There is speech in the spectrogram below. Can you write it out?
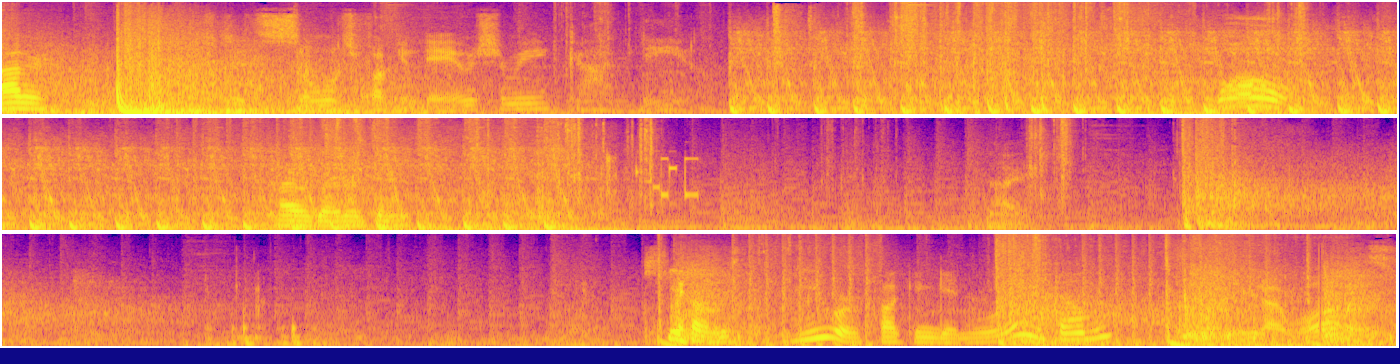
Got her. She did so much fucking damage to me. God damn. Whoa! I was right there. Nice. Yo, you were fucking getting ready, Tommy. Dude, I was.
